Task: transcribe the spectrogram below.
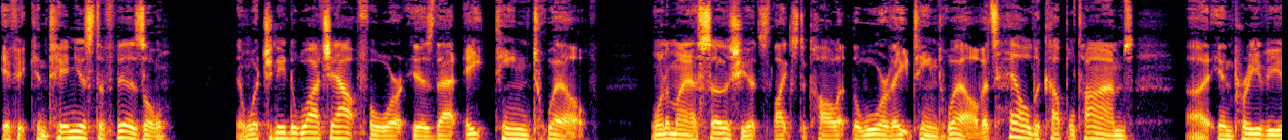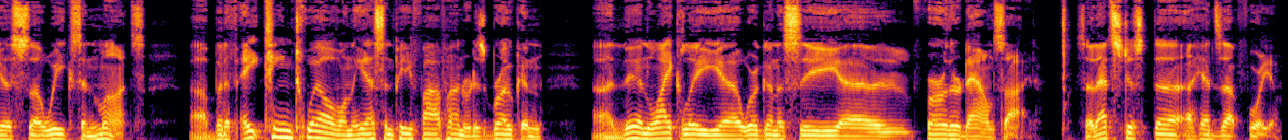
if it continues to fizzle, then what you need to watch out for is that 1812. One of my associates likes to call it the War of 1812. It's held a couple times uh, in previous uh, weeks and months. Uh, but if 1812 on the S&P 500 is broken, uh, then likely uh, we're going to see uh, further downside. So that's just a heads up for you.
